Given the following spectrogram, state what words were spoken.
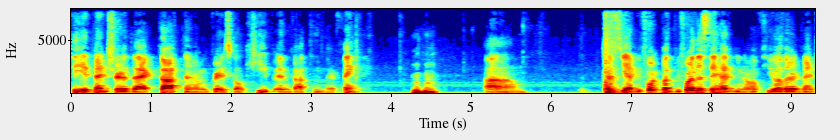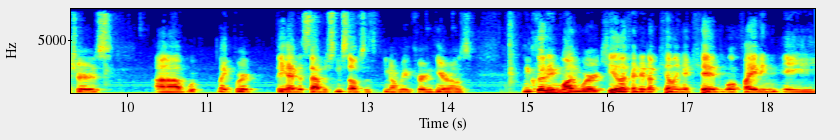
the adventure that got them Greyskull Keep and got them their fame. Mm-hmm. Um 'cause because yeah, before but before this they had you know a few other adventures, uh, like where they had established themselves as you know recurring heroes, including one where Keyleth ended up killing a kid while fighting a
